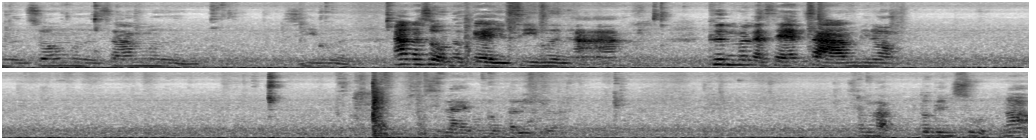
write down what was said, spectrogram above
หมื่นสองหมื่นสามหมื่นสี่หมื่นฮักกระส่งเท่าแก่อยู่สี่หมื่นหาขึ้นมาแต่แสนสามพี่น้องสิไลของลอตเตอรี่เหรอสำหรับตัวเป็นสูตรเนาะ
